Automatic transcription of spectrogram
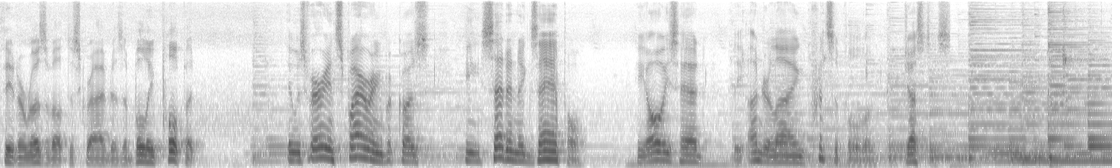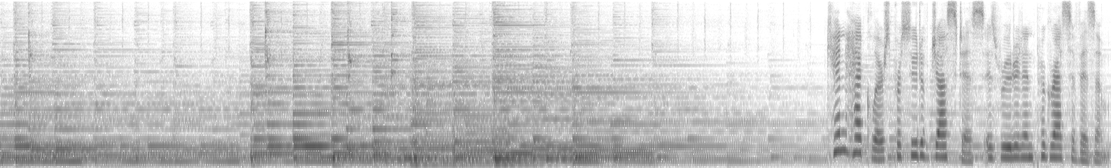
Theodore Roosevelt described as a bully pulpit. It was very inspiring because he set an example. He always had the underlying principle of justice. Ken Hechler's pursuit of justice is rooted in progressivism.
